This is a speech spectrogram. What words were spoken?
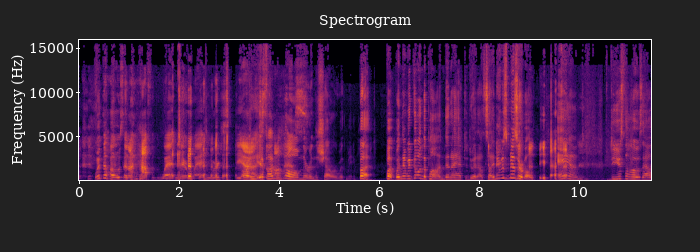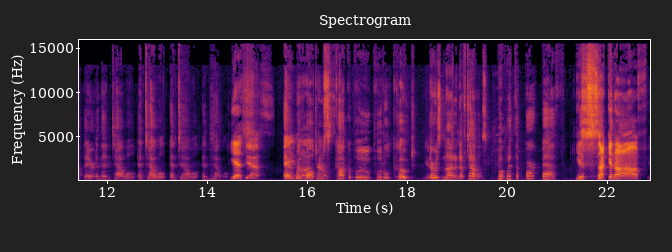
with the hose, and I'm half of the wet, and they're wet, and we're just yeah. If I'm home, mess. they're in the shower with me. But but when they would go in the pond, then I have to do it outside. It was miserable. yeah. and to use the hose out there and then towel and towel and towel and towel. Yes. yes. And with Walter's towels. cockapoo poodle coat, Yeah. there was not enough towels. But with the bark bath, You it suck sucked it off.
